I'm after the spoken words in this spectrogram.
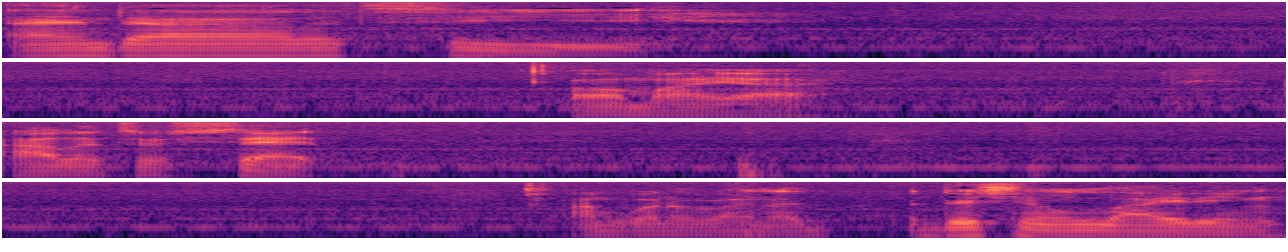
And uh, let's see. All my uh, outlets are set. I'm going to run a, additional lighting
